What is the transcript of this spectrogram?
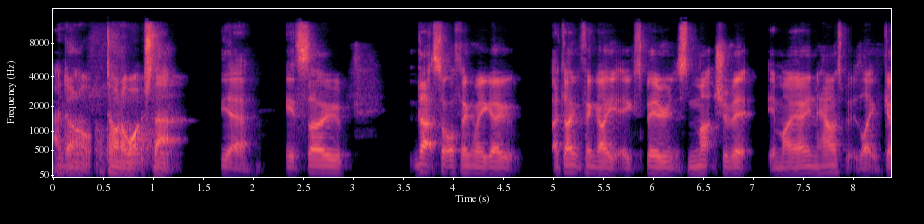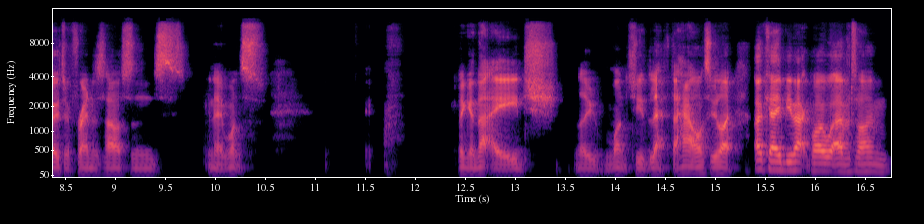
I don't don't want to watch that. Yeah, it's so that sort of thing where you go. I don't think I experienced much of it in my own house, but like go to a friend's house and you know once. I think at that age, like once you'd left the house, you're like, okay, be back by whatever time.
